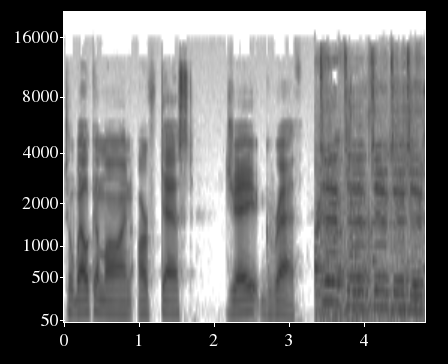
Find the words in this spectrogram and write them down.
to welcome on our guest, Jay Greth. Do, do, do, do, do.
